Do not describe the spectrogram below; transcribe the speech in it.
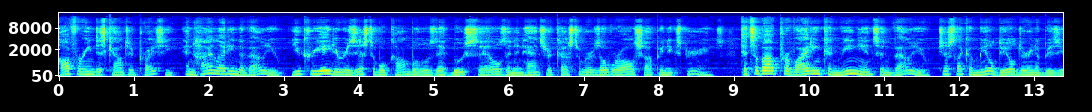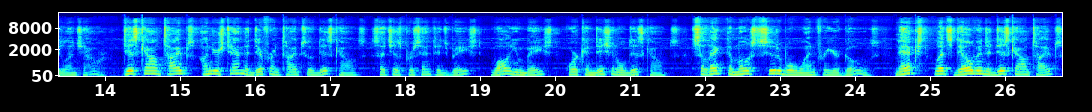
offering discounted pricing, and highlighting the value, you create irresistible combos that boost sales and enhance your customers' overall shopping experience. It's about providing convenience and value, just like a meal deal during a busy lunch hour. Discount types understand the different types of discounts, such as percentage based, volume based, or conditional discounts. Select the most suitable one for your goals. Next, let's delve into discount types,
